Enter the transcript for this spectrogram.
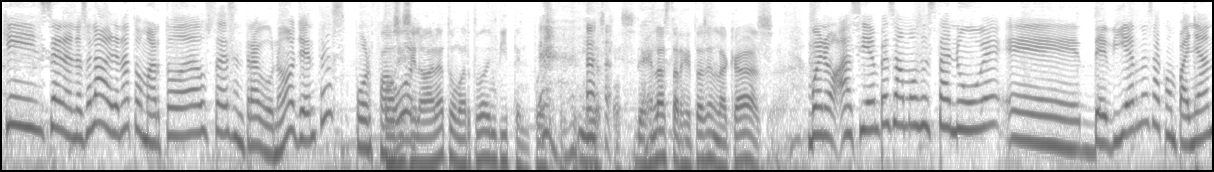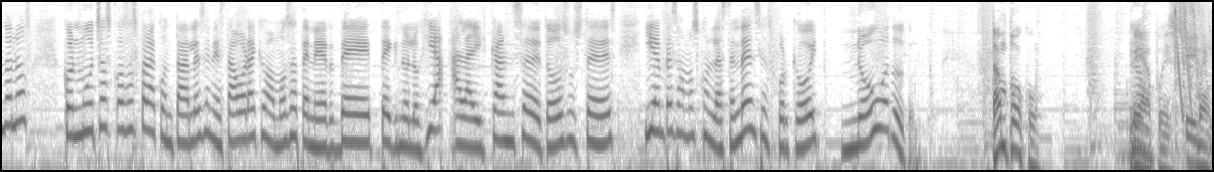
Quincena, no se la vayan a tomar toda ustedes en trago, ¿no, oyentes? Por O favor. si se la van a tomar toda, inviten, pues. Porque pues, que es- Dejen las tarjetas en la casa. Bueno, así empezamos esta nube eh, de viernes acompañándolos con muchas cosas para contarles en esta hora que vamos a tener de tecnología al alcance de todos ustedes y empezamos con las tendencias porque hoy no hubo dudo. Tampoco. Vea, pues, En bueno.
